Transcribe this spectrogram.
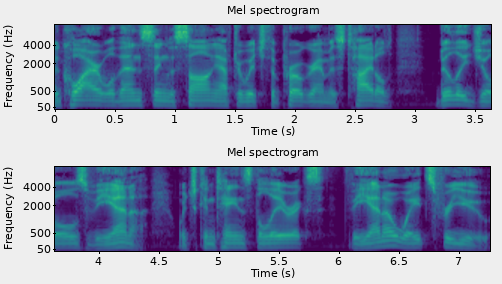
The choir will then sing the song after which the program is titled Billy Joel's Vienna, which contains the lyrics Vienna waits for you.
